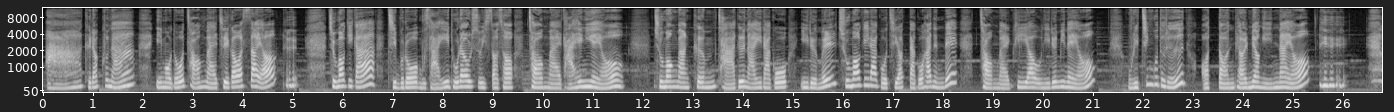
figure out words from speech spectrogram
아, 그렇구나. 이모도 정말 즐거웠어요. 주먹이가 집으로 무사히 돌아올 수 있어서 정말 다행이에요. 주먹만큼 작은 아이라고 이름을 주먹이라고 지었다고 하는데 정말 귀여운 이름이네요. 우리 친구들은 어떤 별명이 있나요?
